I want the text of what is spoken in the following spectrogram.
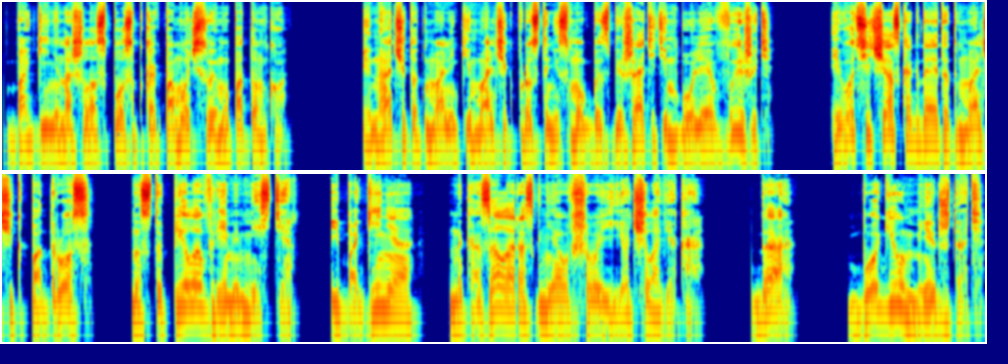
Богиня нашла способ, как помочь своему потомку. Иначе тот маленький мальчик просто не смог бы сбежать и тем более выжить. И вот сейчас, когда этот мальчик подрос, наступило время мести. И богиня наказала разгневавшего ее человека. Да, боги умеют ждать.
